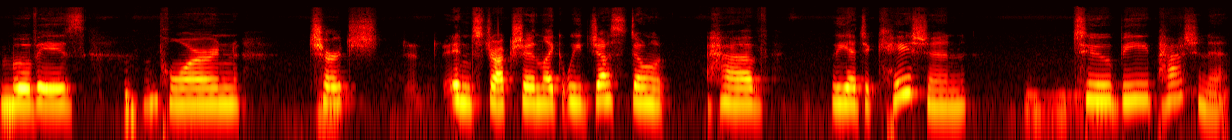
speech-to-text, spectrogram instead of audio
movies, mm-hmm. porn, church instruction like we just don't have the education to be passionate.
